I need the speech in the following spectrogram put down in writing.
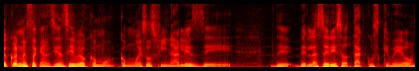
yo con esta canción sí veo como, como esos finales de, de, de las series otakus que veo,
